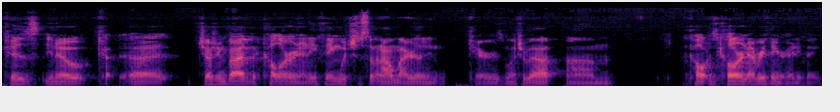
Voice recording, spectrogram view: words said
cause, you know, uh, judging by the Colour in Anything, which is an album I really didn't care as much about, um, color, is color and everything or anything?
